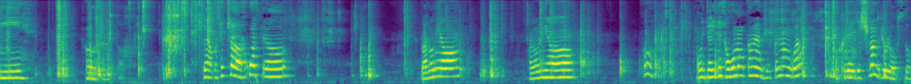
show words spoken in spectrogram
이, 어우, 잘했다. 저희 아까 세차 하고 왔어요. 만 원이요. 어, 어, 야, 이제 저거만 까면 끝난 거야? 어, 그래, 이제 시간도 별로 없어.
